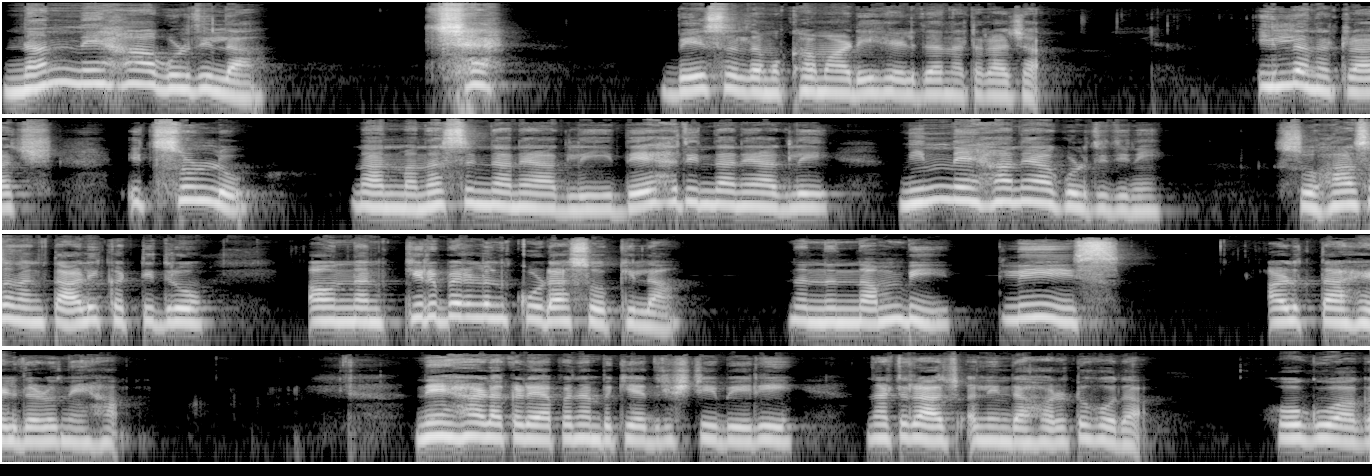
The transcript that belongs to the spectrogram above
ನನ್ನ ನೇಹ ಆಗುಳ್ದಿಲ್ಲ ಛೇ! ಬೇಸರದ ಮುಖ ಮಾಡಿ ಹೇಳಿದ ನಟರಾಜ. ಇಲ್ಲ ನಟರಾಜ್, ಇದು ಸುಳ್ಳು. ನಾನು ಮನಸ್ಸಿಂದಾನೇ ಆಗಲಿ, ದೇಹದಿಂದಾನೇ ಆಗಲಿ ನಿನ್ನ ನೇಹಾನೇ ಆಗುಳ್ದಿದ್ದೀನಿ. ಸುಹಾಸ ನಂಗೆ ತಾಳಿ ಕಟ್ಟಿದ್ರು, ಅವನು ನನ್ನ ಕಿರುಬೆರಳನ್ನು ಕೂಡ ಸೋಕಿಲ್ಲ. ನನ್ನನ್ನು ನಂಬಿ, ಪ್ಲೀಸ್, ಅಳುತ್ತಾ ಹೇಳಿದಳು ನೇಹ. ನೇಹಾಳ ಕಡೆ ಅಪನಂಬಿಕೆಯ ದೃಷ್ಟಿ ಬೀರಿ ನಟರಾಜ್ ಅಲ್ಲಿಂದ ಹೊರಟು ಹೋದ. ಹೋಗುವಾಗ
